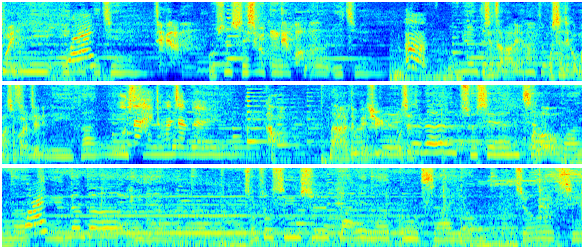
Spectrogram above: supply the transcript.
喂，喂，你是不是公电话？嗯，你现在在哪里啊？我现在过马上过来接你。我在海豚湾站牌。好，那还就别去，我现在。Hello，种种心事开了，不再有纠结。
